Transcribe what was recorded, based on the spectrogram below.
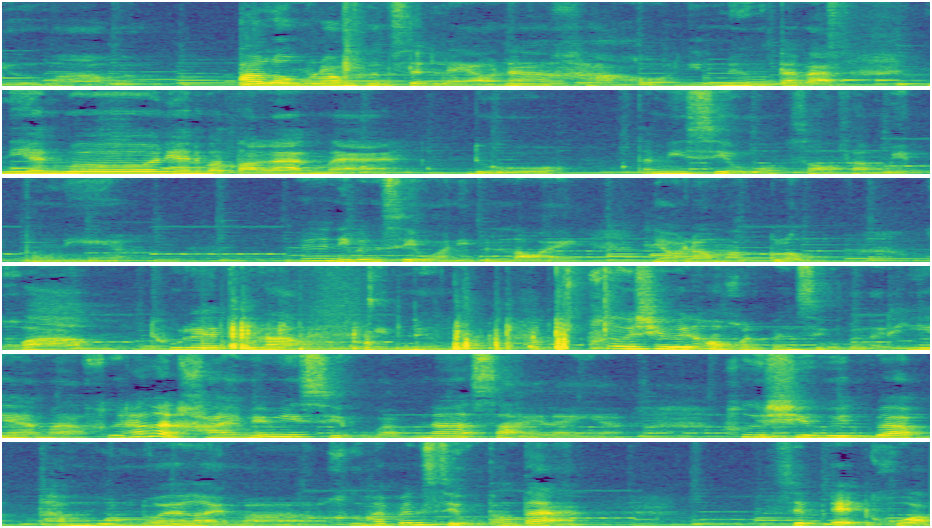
เยอะมากอะพอลงรองพื้นเสร็จแล้วหน้าขาวนิดนึงแต่แบบเนียนเวอร์เนียนกว่าตอนแรกแหมดูแต่มีสิวสองสามเม็ดตรงนี้อะอันนี้เป็นสิวอันนี้เป็นรอย เดี๋ยวเรามากลบความทุเรศทุรังนิดนึง คือชีวิตของคนเป็นสิวเป็นอะไรที่แย่มาก คือถ้าเกิดใครไม่มีสิวแบบหน้าใสอะไรเงี้ย คือชีวิตแบบทำบุญด้วยอะไรมา คือพัดเป็นสิวตั้งแต่ 11 ขวบ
